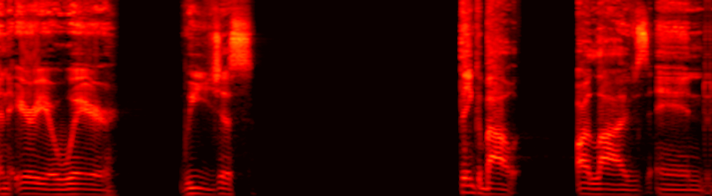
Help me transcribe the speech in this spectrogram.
an area where we just think about our lives and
